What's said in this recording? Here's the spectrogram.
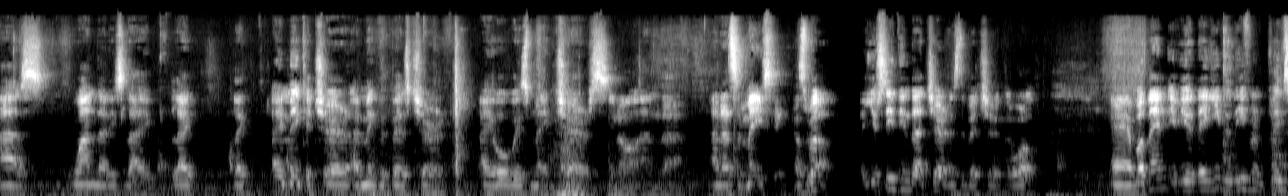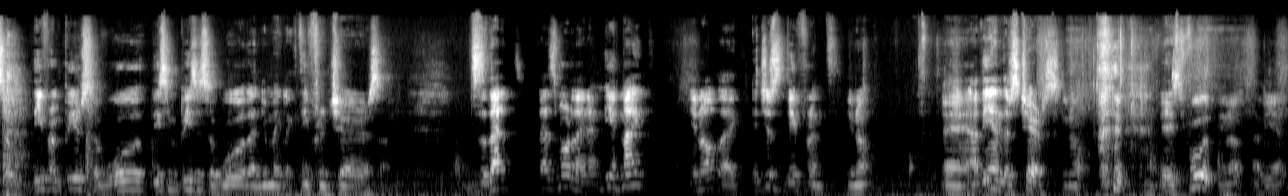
as one that is like like like i make a chair i make the best chair i always make chairs you know and uh, and that's amazing as well you sit in that chair it's the best chair in the world uh, but then if you they give you different pieces of different pieces of wood different pieces of wood and you make like different chairs and so that that's more dynamic it might you know like it's just different you know uh, at the end, there's chairs, you know. there's food, you know, at the end.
